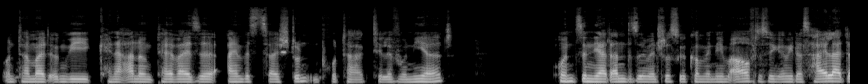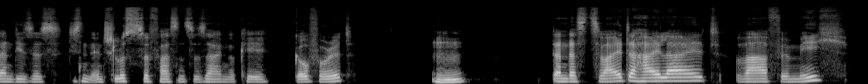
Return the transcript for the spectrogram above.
und haben halt irgendwie, keine Ahnung, teilweise ein bis zwei Stunden pro Tag telefoniert und sind ja dann zu dem Entschluss gekommen, wir nehmen auf. Deswegen irgendwie das Highlight dann dieses, diesen Entschluss zu fassen, zu sagen, okay, go for it. Mhm. Dann das zweite Highlight war für mich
